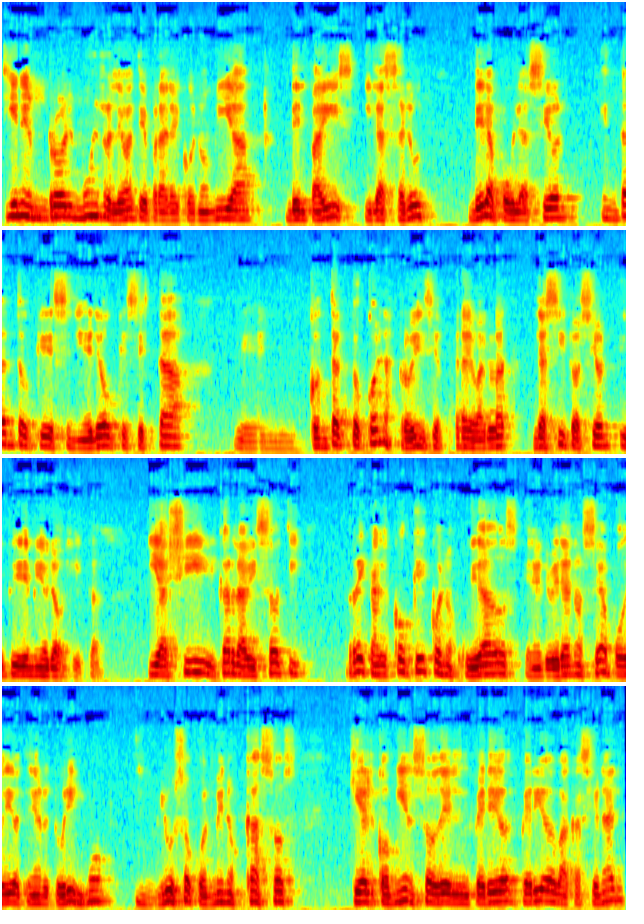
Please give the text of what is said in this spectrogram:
tiene un rol muy relevante para la economía del país y la salud de la población, en tanto que señaló que se está en contacto con las provincias para evaluar la situación epidemiológica. Y allí Carla Bisotti recalcó que con los cuidados en el verano se ha podido tener turismo, incluso con menos casos que al comienzo del periodo, periodo vacacional,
